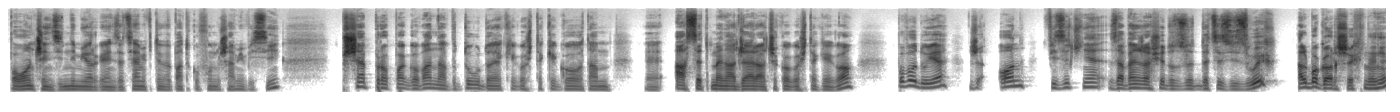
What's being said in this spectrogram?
połączeń z innymi organizacjami, w tym wypadku funduszami VC, przepropagowana w dół do jakiegoś takiego tam e, asset managera czy kogoś takiego, powoduje, że on fizycznie zawęża się do decyzji złych albo gorszych, no nie?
